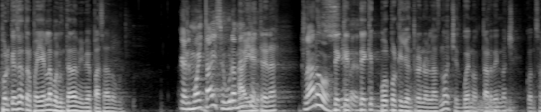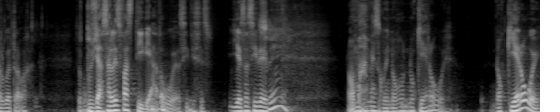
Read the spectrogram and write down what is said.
Porque eso de atropellar la voluntad a mí me ha pasado, güey. El Muay Thai, seguramente. A ir a entrenar. Claro. De que, güey. de que, por- porque yo entreno en las noches, bueno, tarde noche, cuando salgo de trabajar. Entonces, pues ya sales fastidiado, güey. Así dices. Y es así de. Sí. No mames, güey, no, no quiero, güey. No quiero, güey.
